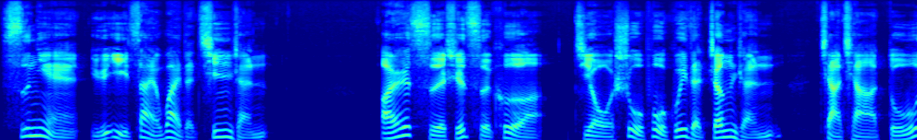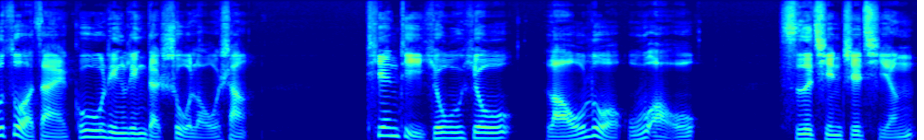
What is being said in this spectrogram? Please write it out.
思念于意在外的亲人。而此时此刻，久戍不归的征人，恰恰独坐在孤零零的戍楼上，天地悠悠。劳落无偶，思亲之情，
